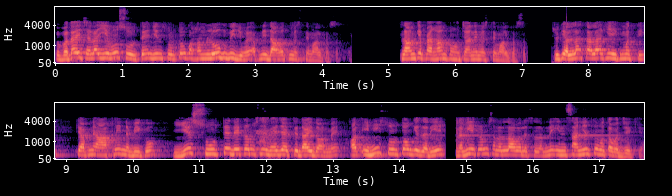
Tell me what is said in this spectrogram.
تو پتہ ہی چلا یہ وہ صورتیں جن صورتوں کو ہم لوگ بھی جو ہے اپنی دعوت میں استعمال کر سکتے ہیں۔ اسلام کے پیغام پہنچانے میں استعمال کر سکتے ہیں۔ کیونکہ اللہ تعالیٰ کی حکمت تھی کہ اپنے آخری نبی کو یہ صورتیں دے کر اس نے بھیجا ابتدائی دور میں اور انہی صورتوں کے ذریعے نبی اکرم صلی اللہ علیہ وسلم نے انسانیت کو متوجہ کیا۔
